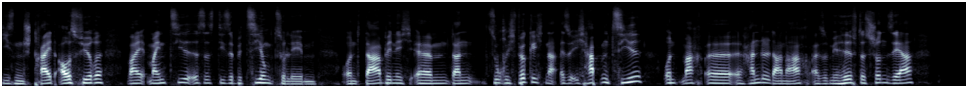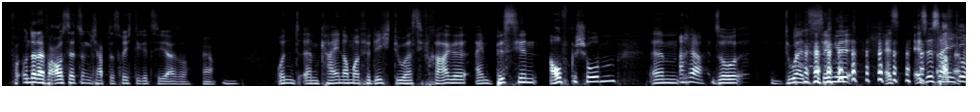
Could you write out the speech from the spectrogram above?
diesen Streit ausführe, weil mein Ziel ist es, diese Beziehung zu leben. Und da bin ich, ähm, dann suche ich wirklich, nach, also ich habe ein Ziel und mache äh, Handel danach. Also mir hilft es schon sehr, unter der Voraussetzung, ich habe das richtige Ziel. Also ja. Und ähm, Kai, nochmal für dich, du hast die Frage ein bisschen aufgeschoben. Ähm, Ach ja. so, du als Single, es, es ist eigentlich,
